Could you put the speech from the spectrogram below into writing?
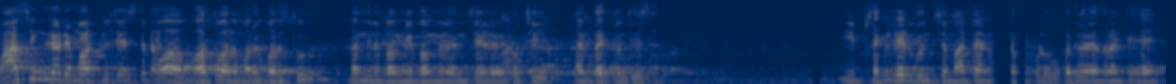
పాసింగ్గా రిమార్కులు చేస్తే వాస్తవాలను మరుగుపరుస్తూ నందిని బమ్మి బమ్మి నంది చేయడానికి వచ్చి ఆయన ప్రయత్నం చేశారు. ఈ సెక్రటరియట్ గురించి మాట్లాడినప్పుడు పదివేల ఏంటంటే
